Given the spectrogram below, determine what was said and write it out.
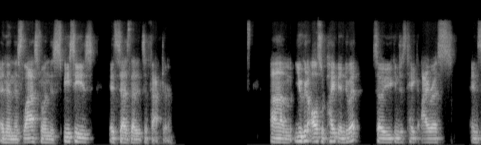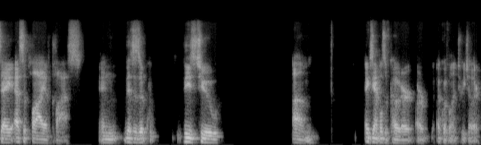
And then this last one, this species, it says that it's a factor. Um, you could also pipe into it. So you can just take iris and say sapply of class. And this is a these two um, examples of code are, are equivalent to each other.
